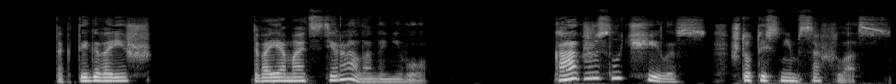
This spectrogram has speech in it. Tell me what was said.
— Так ты говоришь, твоя мать стирала на него? Как же случилось, что ты с ним сошлась?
